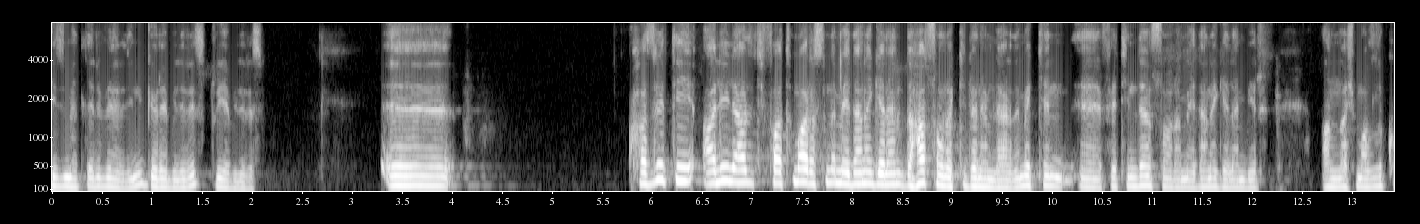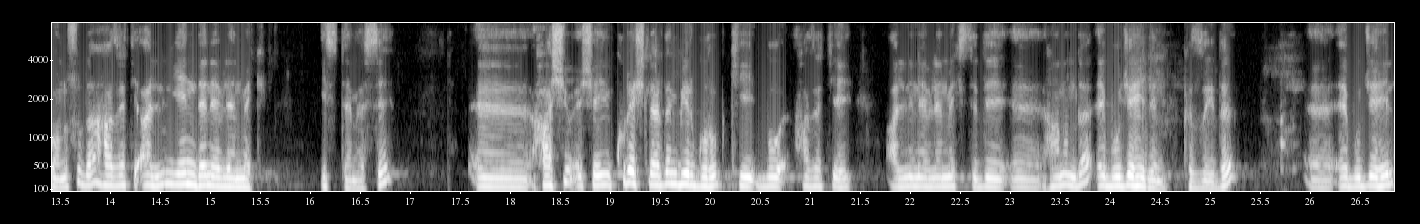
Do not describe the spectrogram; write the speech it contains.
hizmetleri verdiğini görebiliriz, duyabiliriz. Ee, Hazreti Ali ile Hazreti Fatıma arasında meydana gelen daha sonraki dönemlerde Mekke'nin e, fethinden sonra meydana gelen bir anlaşmazlık konusu da Hazreti Ali'nin yeniden evlenmek istemesi. Ee, Haşim şey Kureşlerden bir grup ki bu Hazreti Ali'nin evlenmek istediği e, hanım da Ebu Cehil'in kızıydı. E, Ebu Cehil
